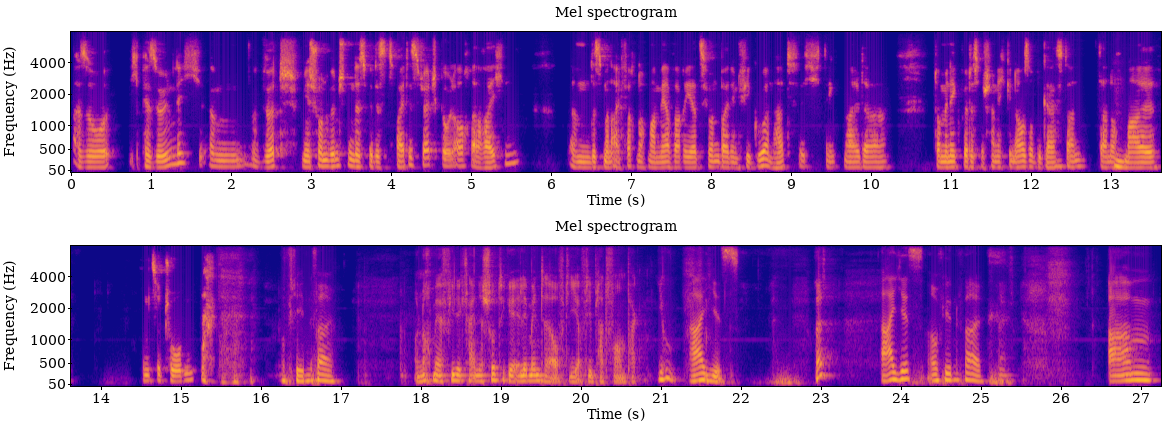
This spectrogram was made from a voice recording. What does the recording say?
Also ich persönlich ähm, würde mir schon wünschen, dass wir das zweite Stretch Goal auch erreichen, ähm, dass man einfach noch mal mehr Variation bei den Figuren hat. Ich denke mal, da Dominik wird es wahrscheinlich genauso begeistern, da noch mhm. umzutoben. Auf jeden Fall und noch mehr viele kleine schuttige Elemente auf die, auf die Plattform packen. Juhu. Ah, yes. Was? Ah, yes, auf jeden Fall. Ähm,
